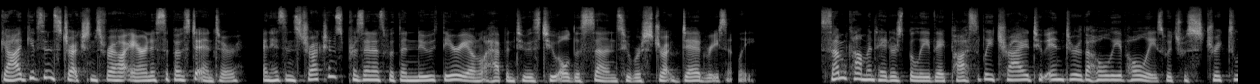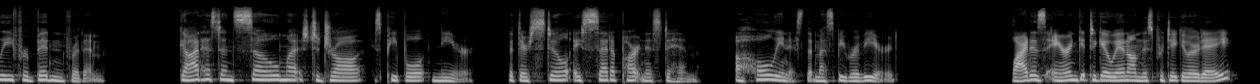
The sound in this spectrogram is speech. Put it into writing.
God gives instructions for how Aaron is supposed to enter, and his instructions present us with a new theory on what happened to his two oldest sons who were struck dead recently. Some commentators believe they possibly tried to enter the Holy of Holies, which was strictly forbidden for them. God has done so much to draw his people near, but there's still a set apartness to him, a holiness that must be revered. Why does Aaron get to go in on this particular day?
